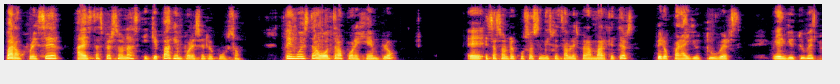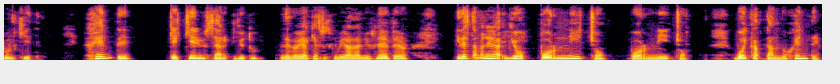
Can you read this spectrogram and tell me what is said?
para ofrecer a estas personas y que paguen por ese recurso. Tengo esta otra, por ejemplo, Eh, son recursos indispensables para marketers, pero para youtubers. El YouTube Toolkit. Gente que quiere usar YouTube. Le doy aquí a suscribir a la newsletter. Y de esta manera yo por nicho, por nicho, voy captando gente.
